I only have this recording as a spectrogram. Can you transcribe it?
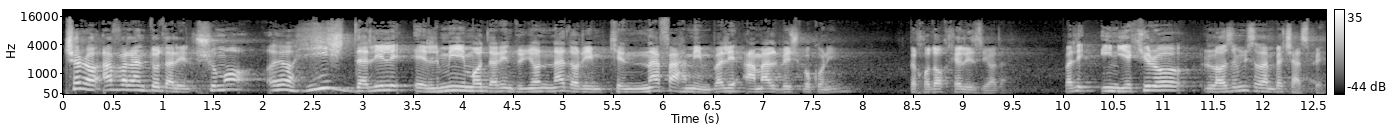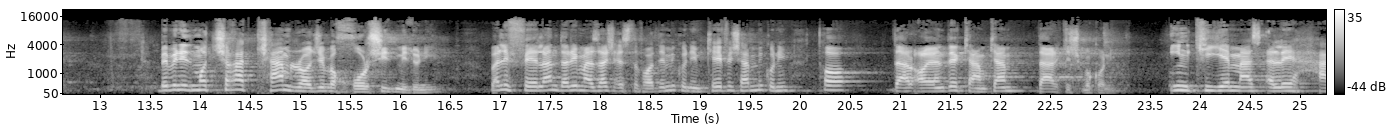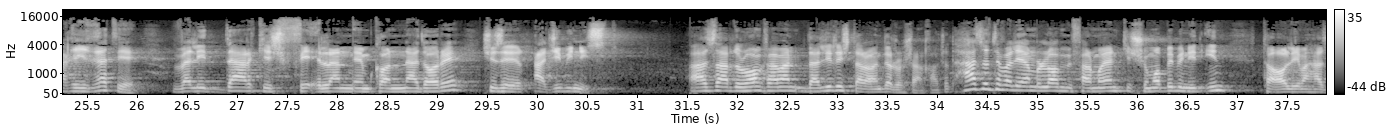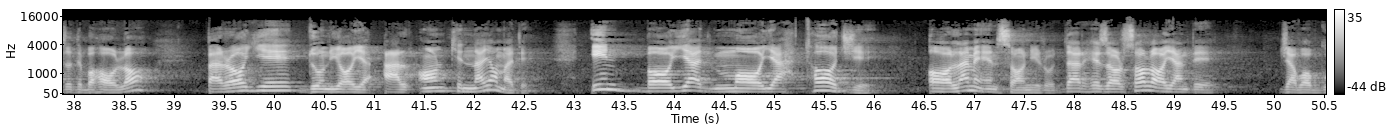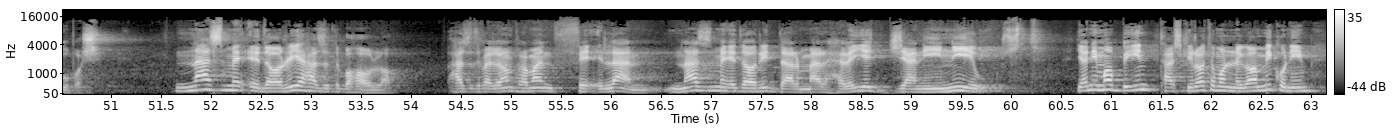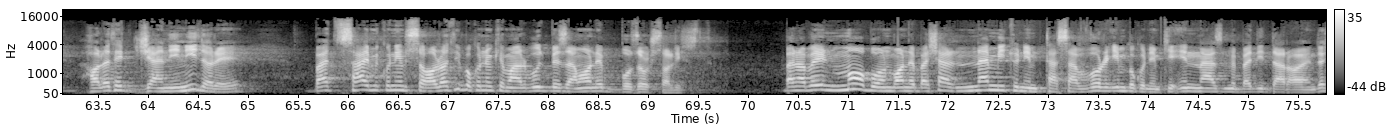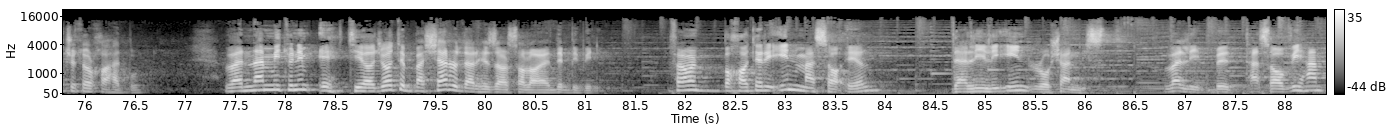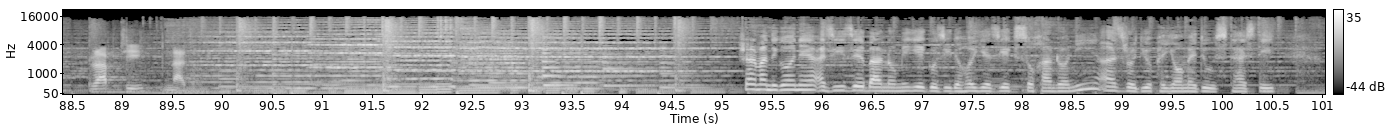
چرا؟ اولا دو دلیل. شما آیا هیچ دلیل علمی ما در این دنیا نداریم که نفهمیم ولی عمل بهش بکنیم؟ به خدا خیلی زیاده. ولی این یکی رو لازم نیست آدم بچسبه. ببینید ما چقدر کم راجع به خورشید می‌دونیم. ولی فعلا داریم ازش استفاده می‌کنیم کیفش هم می‌کنیم تا در آینده کم کم درکش بکنیم. این که یه مسئله حقیقته ولی درکش فعلا امکان نداره چیز عجیبی نیست. حضرت عبدالله فرمان دلیلش در آینده روشن خواهد شد. حضرت ولی امرالله میفرمایند که شما ببینید این تعالیم حضرت بهاءالله برای دنیای الان که نیامده. این باید مایحتاج عالم انسانی رو در هزار سال آینده جوابگو باشه نظم اداری حضرت بهاءالله. حضرت ولی فرمان فعلا نظم اداری در مرحله جنینی اوست. یعنی ما به این تشکیلاتمون نگاه می‌کنیم حالت جنینی داره بعد سعی می‌کنیم سوالاتی بکنیم که مربوط به زمان بزرگسالی است. بنابراین ما به عنوان بشر نمی‌تونیم تصور این بکنیم که این نظم بدی در آینده چطور خواهد بود. و نمی‌تونیم احتیاجات بشر رو در هزار سال آینده ببینیم. فرمان به خاطر این مسائل دلیل این روشن نیست. ولی به تصاوی هم ربطی نداره. شنوندگان عزیز برنامه گزیده های از یک سخنرانی از رادیو پیام دوست هستید.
